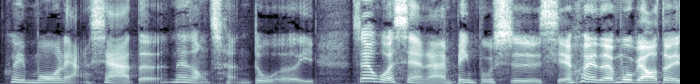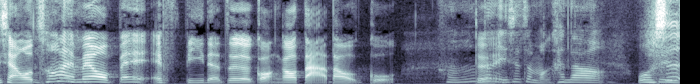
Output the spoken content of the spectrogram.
会摸两下的那种程度而已。所以我显然并不是协会的目标对象，我从来没有被 FB 的这个广告打到过。对，那你是怎么看到？我是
